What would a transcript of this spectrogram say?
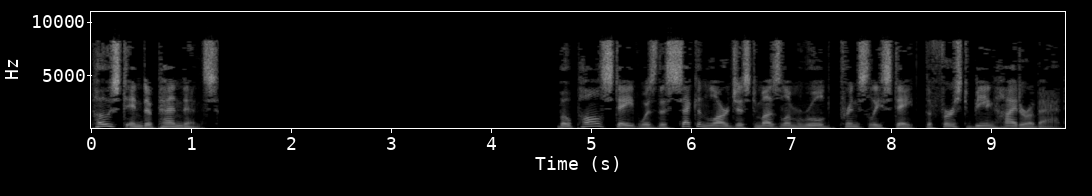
Post-independence Bhopal state was the second largest Muslim-ruled princely state, the first being Hyderabad.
